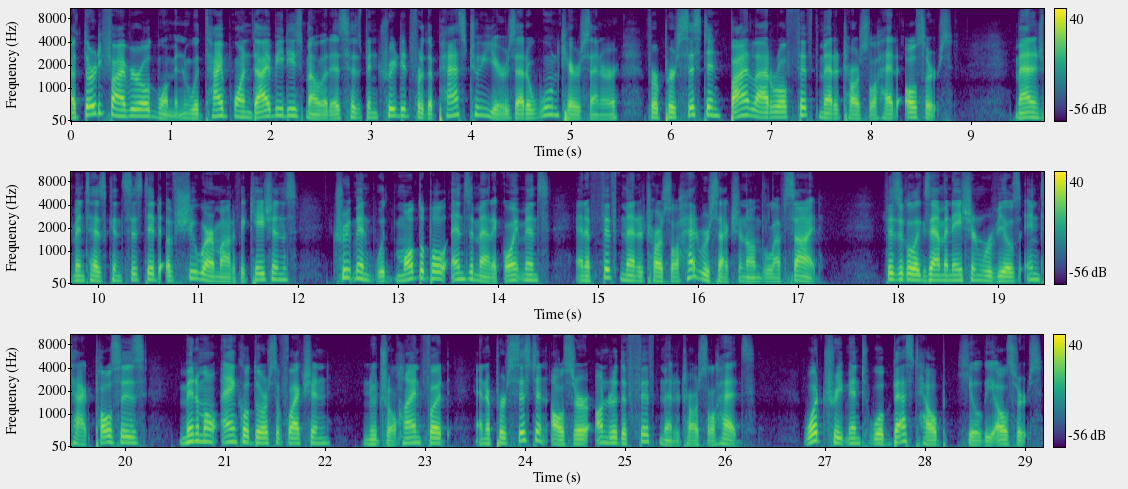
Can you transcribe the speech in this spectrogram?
A 35 year old woman with type 1 diabetes mellitus has been treated for the past two years at a wound care center for persistent bilateral fifth metatarsal head ulcers. Management has consisted of shoe wear modifications, treatment with multiple enzymatic ointments, and a fifth metatarsal head resection on the left side. Physical examination reveals intact pulses, minimal ankle dorsiflexion, neutral hindfoot, and a persistent ulcer under the fifth metatarsal heads. What treatment will best help heal the ulcers?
